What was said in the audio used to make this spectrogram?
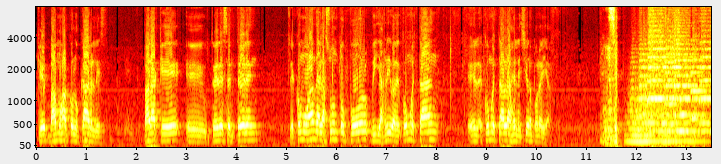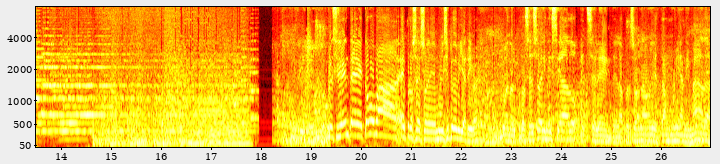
que vamos a colocarles para que eh, ustedes se enteren de cómo anda el asunto por Villarriba, de cómo están, cómo están las elecciones por allá. Presidente, ¿cómo va el proceso en el municipio de Villarriba? Bueno, el proceso ha iniciado excelente. La persona hoy está muy animada.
